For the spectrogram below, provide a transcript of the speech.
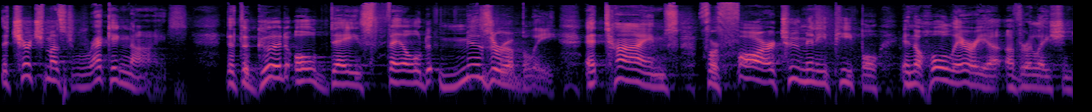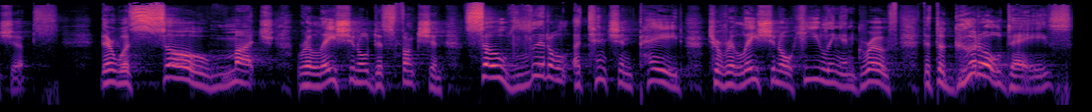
The church must recognize that the good old days failed miserably at times for far too many people in the whole area of relationships. There was so much relational dysfunction, so little attention paid to relational healing and growth that the good old days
